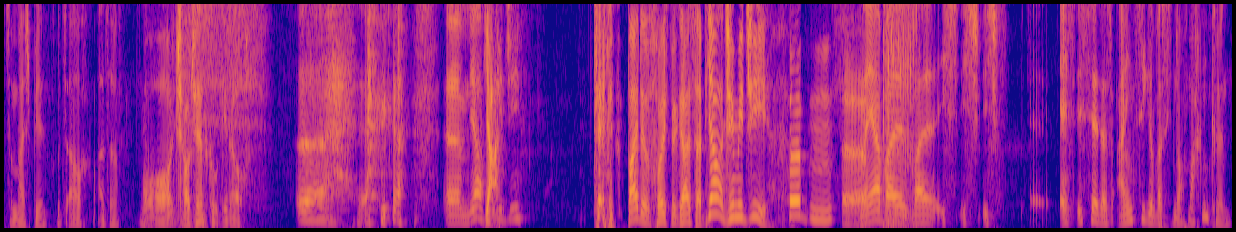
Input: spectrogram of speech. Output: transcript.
zum Beispiel, gibt's auch. Also, Oh, Ceausescu geht auch. ähm, ja, Ja. Jimmy G. Beide völlig begeistert. Ja, Jimmy G. Ähm, äh, Naja, weil, weil ich, ich, ich, äh, es ist ja das Einzige, was sie noch machen können.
